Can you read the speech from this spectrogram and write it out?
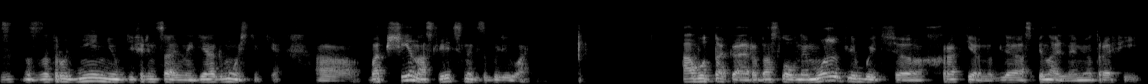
затруднению к дифференциальной диагностике а, вообще наследственных заболеваний. А вот такая родословная может ли быть э, характерна для спинальной миотрофии?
